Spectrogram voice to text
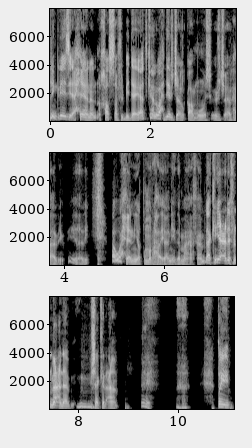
الإنجليزي أحيانا خاصة في البدايات كان الواحد يرجع القاموس ويرجع هذه هذه أو أحيانا يطمرها يعني إذا ما فهم، لكن يعرف المعنى بشكل عام. طيب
